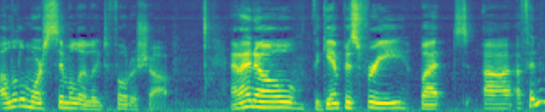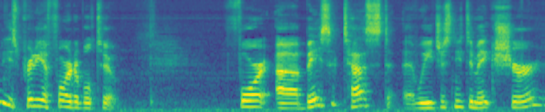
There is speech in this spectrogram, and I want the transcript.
a little more similarly to Photoshop. And I know the GIMP is free, but uh, Affinity is pretty affordable too. For a basic test, uh, we just need to make sure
